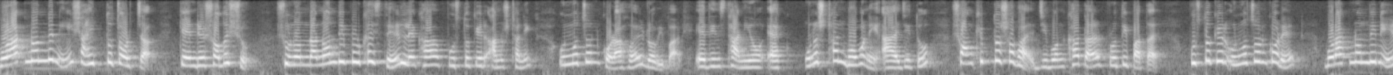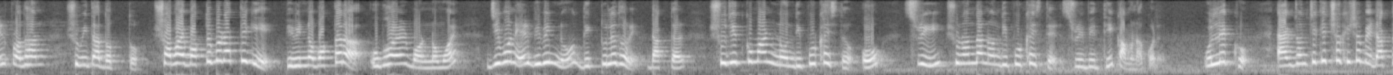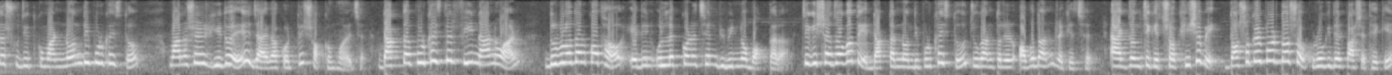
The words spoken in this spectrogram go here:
বরাক নন্দিনী সাহিত্য চর্চা, কেন্দ্রের সদস্য সুনন্দা নন্দী পুরখাইস্তের লেখা পুস্তকের আনুষ্ঠানিক উন্মোচন করা হয় রবিবার। এদিন স্থানীয় এক অনুষ্ঠান ভবনে আয়োজিত সংক্ষিপ্ত সভায় জীবন খাতার প্রতি পাতায় পুস্তকের উন্মোচন করে বরাক নন্দিনীর প্রধান সুমিতা দত্ত। সভায় বক্তব্য রাখতে গিয়ে বিভিন্ন বক্তারা উভয়ের বর্ণময় জীবনের বিভিন্ন দিক তুলে ধরে। ডাক্তার সুজিত কুমার নন্দী পুরখাইস্ত ও শ্রী সুনন্দা নন্দী পুরখাইস্তের শ্রীবৃদ্ধি কামনা করেন। উল্লেখ্য, একজন চিকিৎসক হিসেবে ডাক্তার সুজিত কুমার নন্দী পুরখাইস্ত মানুষের হৃদয়ে জায়গা করতে সক্ষম হয়েছে ডাক্তার পুরখাইস্তের ফি না নেওয়ার দুর্বলতার কথাও এদিন উল্লেখ করেছেন বিভিন্ন বক্তারা। চিকিৎসা জগতে ডাক্তার নন্দী পুরখাইস্ত যুগান্তরের অবদান রেখেছেন একজন চিকিৎসক হিসেবে দশকের পর দশক রোগীদের পাশে থেকে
